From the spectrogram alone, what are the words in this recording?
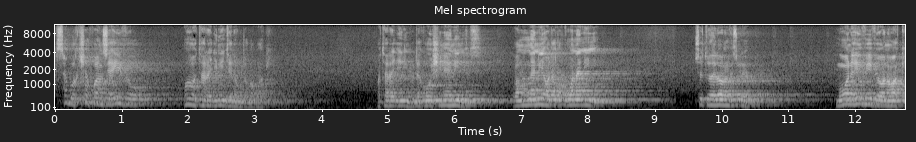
Sababu akisha kuanzia hivyo wewe wataraji nini tena kutoka kwake wataraji nini? Wataka uishi nini sasa? Wangangania watakakuona nini? Sio tuelewana vizuri hapo? Muone hivi hivi wanawake.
